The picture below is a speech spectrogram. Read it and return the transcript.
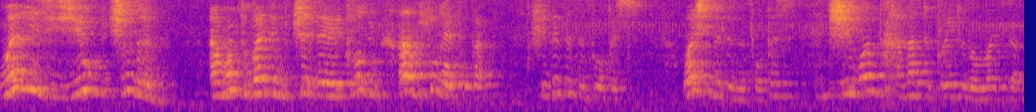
where is your children? I want to buy them uh, clothing. I'm sorry, I forgot. She did it on purpose. Why she did it on purpose? She want Hannah to pray to the Almighty God.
